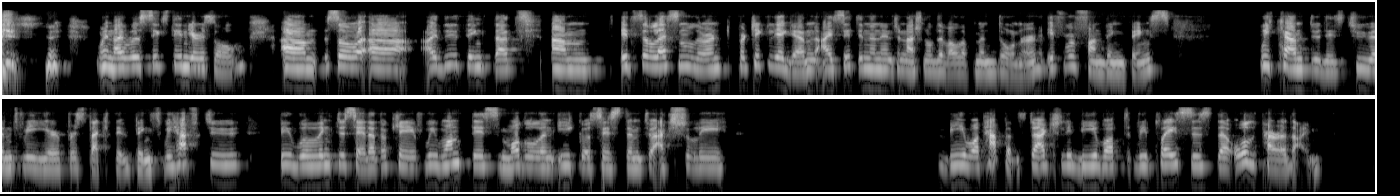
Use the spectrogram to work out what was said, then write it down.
when I was 16 years old. Um, so uh, I do think that um, it's a lesson learned, particularly again, I sit in an international development donor. If we're funding things, we can't do this two and three year perspective things. We have to be willing to say that, okay, if we want this model and ecosystem to actually be what happens, to actually be what replaces the old paradigm,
